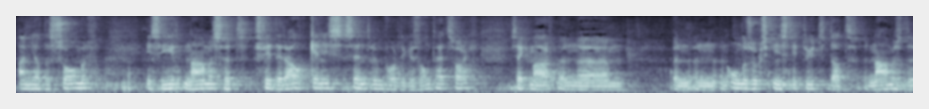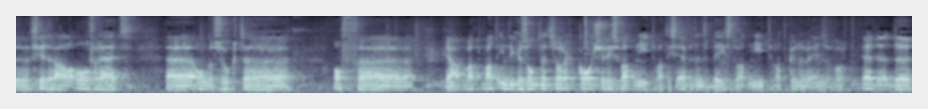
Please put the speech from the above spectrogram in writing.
Anja de Somer is hier namens het Federaal Kenniscentrum voor de Gezondheidszorg, zeg maar een, ehm, een, een, een onderzoeksinstituut dat namens de federale overheid uh, onderzoekt uh, of uh, ja, wat, wat in de gezondheidszorg kosher is, wat niet, wat is evidence-based, wat niet, wat kunnen we enzovoort. De, de,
